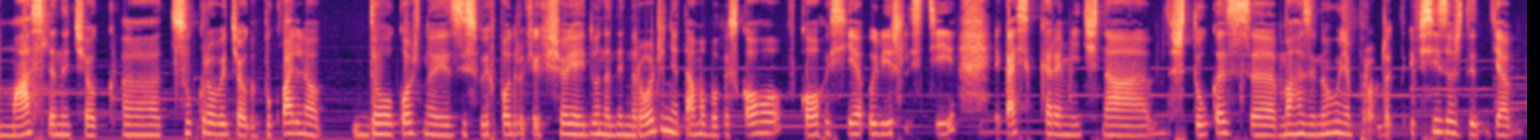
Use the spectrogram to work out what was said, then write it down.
масляничок, е, цукровичок. Буквально до кожної зі своїх подруг, якщо я йду на день народження, там обов'язково в когось є у вішлісті якась керамічна штука з е, магазину Гуня Project. І всі завжди я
